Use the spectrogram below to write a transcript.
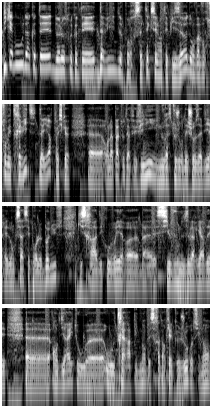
Picabou d'un côté, de l'autre côté David pour cet excellent épisode. On va vous retrouver très vite d'ailleurs parce que euh, on n'a pas tout à fait fini. Il nous reste toujours des choses à dire et donc ça c'est pour le bonus qui sera à découvrir euh, bah, si vous nous avez regardé euh, en direct ou, très rapidement. Bah, ce sera dans quelques jours. Sinon,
